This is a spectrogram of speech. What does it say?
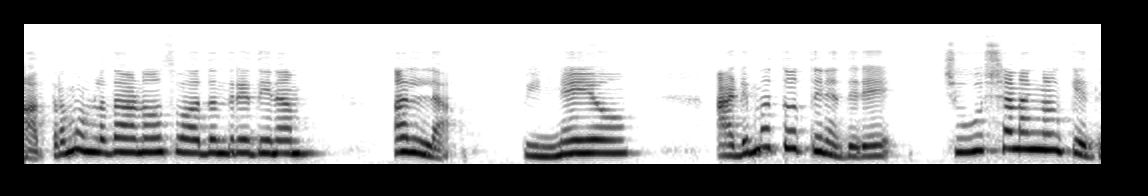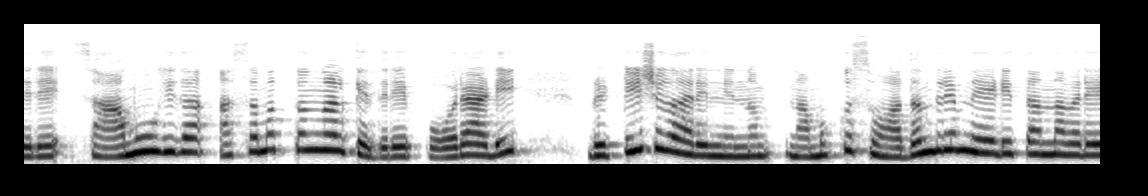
മാത്രമുള്ളതാണോ സ്വാതന്ത്ര്യദിനം? അല്ല. പിന്നെയോ അടിമത്വത്തിനെതിരെ ചൂഷണങ്ങൾക്കെതിരെ സാമൂഹിക അസമത്വങ്ങൾക്കെതിരെ പോരാടി ബ്രിട്ടീഷുകാരിൽ നിന്നും നമുക്ക് സ്വാതന്ത്ര്യം നേടിത്തന്നവരെ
